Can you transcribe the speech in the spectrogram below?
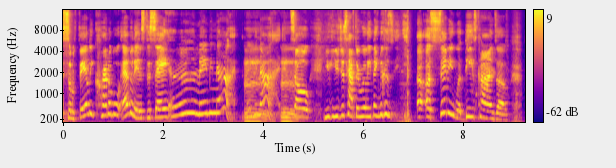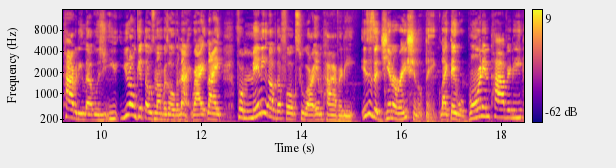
some fairly credible evidence to say uh, maybe not, maybe not. So you you just have to really think because a, a city with these kinds of poverty levels, you you don't get those numbers overnight, right? Like for many of the folks who are in poverty, this is a generational thing. Like they were born in poverty,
